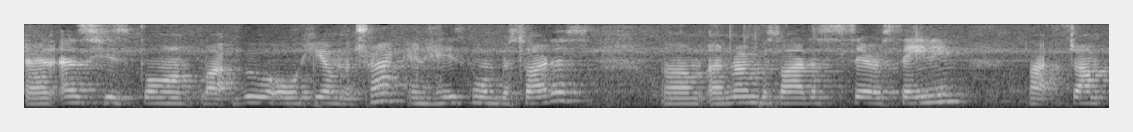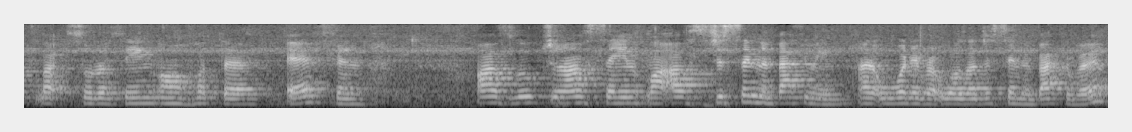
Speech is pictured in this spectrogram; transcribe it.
And as he's gone, like we were all here on the track, and he's gone beside us, um, and run beside us. Sarah seen him, like jumped, like sort of thing. Oh, what the f? And I've looked and I've seen, like I've just seen the back of him, don't- whatever it was. I just seen the back of it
